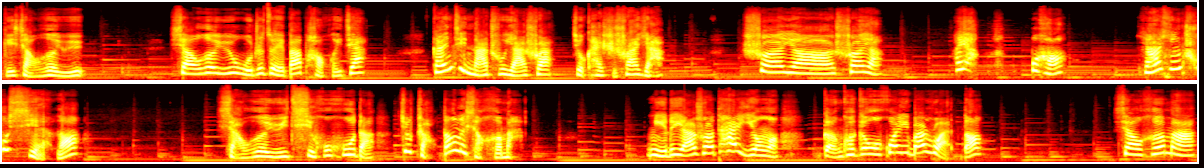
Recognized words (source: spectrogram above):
给小鳄鱼。小鳄鱼捂着嘴巴跑回家，赶紧拿出牙刷就开始刷牙，刷呀刷呀，哎呀，不好，牙龈出血了！小鳄鱼气呼呼的就找到了小河马：“你的牙刷太硬了，赶快给我换一把软的。”小河马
